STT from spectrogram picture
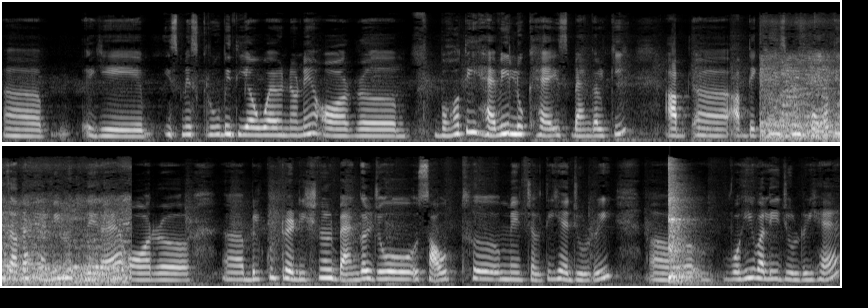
ये इसमें स्क्रू भी दिया हुआ है उन्होंने और बहुत ही हैवी लुक है इस बैंगल की। आप आप देखिए, इसमें बहुत ही ज़्यादा हैवी लुक दे रहा है और बिल्कुल ट्रेडिशनल बैंगल जो साउथ में चलती है ज्वेलरी वही वाली ज्वेलरी है।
